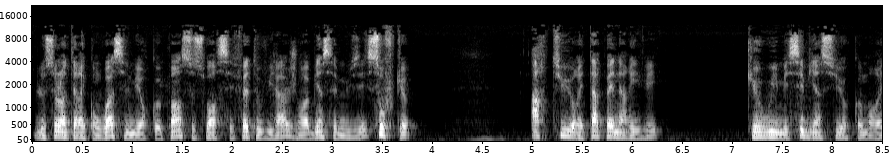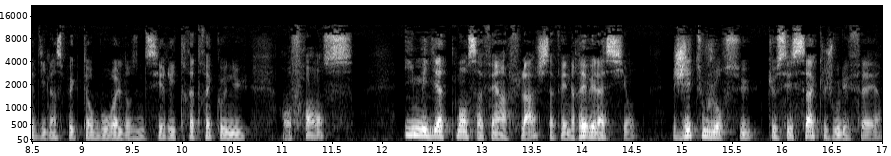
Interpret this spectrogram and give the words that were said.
Le seul intérêt qu'on voit, c'est le meilleur copain. Ce soir, c'est fête au village, on va bien s'amuser. Sauf que Arthur est à peine arrivé que oui, mais c'est bien sûr, comme aurait dit l'inspecteur Bourrel dans une série très très connue en France, immédiatement ça fait un flash, ça fait une révélation. J'ai toujours su que c'est ça que je voulais faire.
